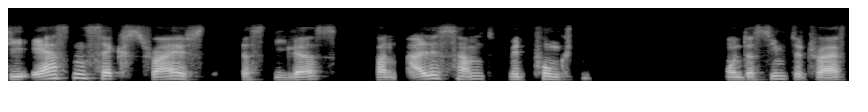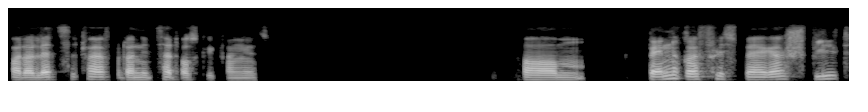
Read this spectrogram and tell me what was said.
Die ersten sechs Drives der Steelers waren allesamt mit Punkten. Und der siebte Drive war der letzte Drive, wo dann die Zeit ausgegangen ist. Ähm, Ben Roethlisberger spielt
